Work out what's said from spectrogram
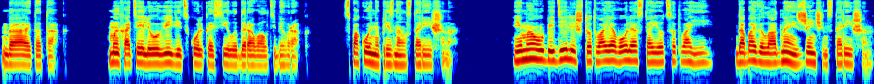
Да, это так. Мы хотели увидеть, сколько силы даровал тебе враг», — спокойно признал старейшина. «И мы убедились, что твоя воля остается твоей», — добавила одна из женщин-старейшин.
